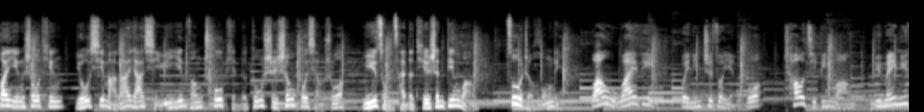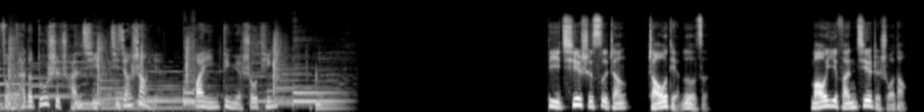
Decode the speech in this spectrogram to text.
欢迎收听由喜马拉雅喜韵音房出品的都市生活小说《女总裁的贴身兵王》，作者红礼，玩五 YV 为您制作演播。超级兵王与美女总裁的都市传奇即将上演，欢迎订阅收听。第七十四章，找点乐子。毛一凡接着说道：“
